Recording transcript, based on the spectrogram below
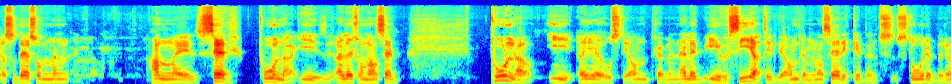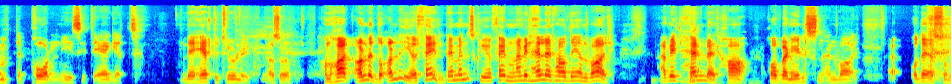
altså det er sånn, men han eh, ser torna i Eller sånn, han ser torna i øyet hos de andre, men, eller i sida til de andre, men han ser ikke den store, berømte pålen i sitt eget. Det er helt utrolig. Altså, han har, alle, alle gjør feil. Det er menneskelig gjør feil, men jeg vil heller ha det enn var. Jeg vil heller ha Hobber Nilsen enn var. Og det er sånn,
